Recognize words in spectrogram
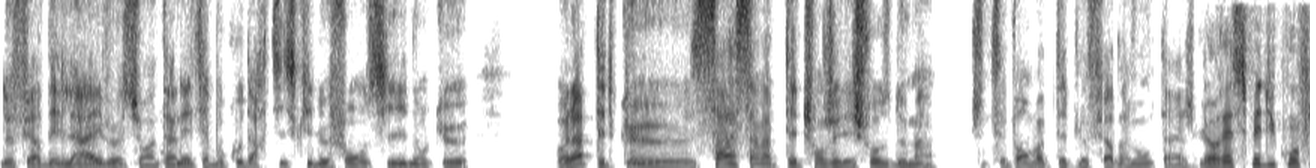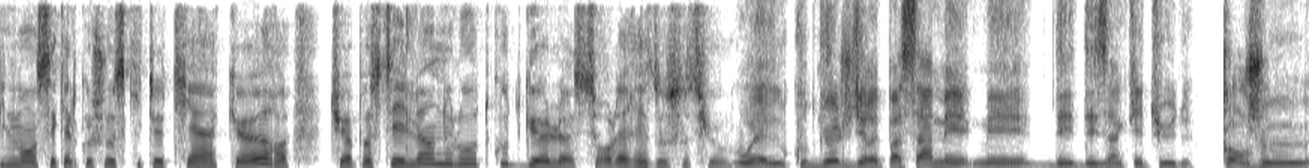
de faire des lives sur Internet. Il y a beaucoup d'artistes qui le font aussi. Donc euh, voilà, peut-être que ça, ça va peut-être changer les choses demain. Je ne sais pas, on va peut-être le faire davantage. Le respect du confinement, c'est quelque chose qui te tient à cœur. Tu as posté l'un ou l'autre coup de gueule sur les réseaux sociaux. Ouais, coup de gueule, je dirais pas ça, mais, mais des, des inquiétudes. Quand je,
